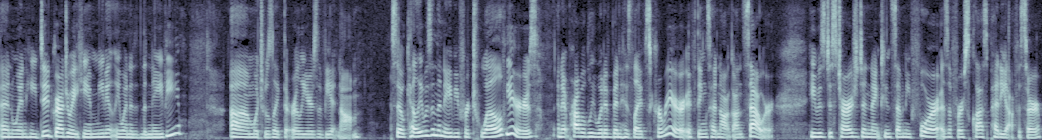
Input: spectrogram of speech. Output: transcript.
And when he did graduate, he immediately went into the Navy, um, which was like the early years of Vietnam. So Kelly was in the Navy for 12 years, and it probably would have been his life's career if things had not gone sour. He was discharged in 1974 as a first class petty officer,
